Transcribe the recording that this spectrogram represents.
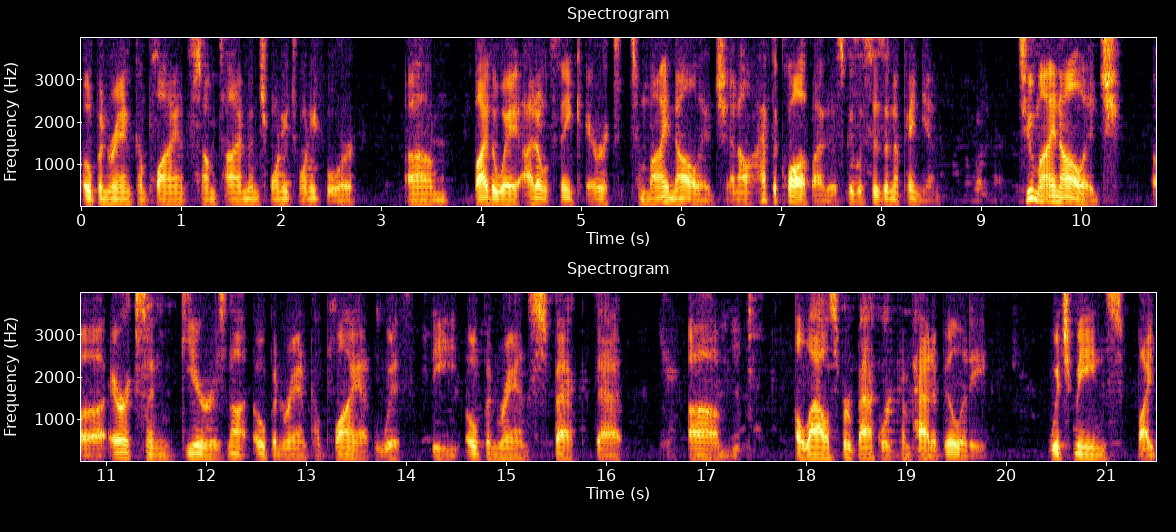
Open RAN compliant sometime in 2024. Um, by the way, I don't think Eric's, to my knowledge, and I'll have to qualify this because this is an opinion. To my knowledge, uh, Ericsson gear is not Open RAN compliant with the Open RAN spec that um, allows for backward compatibility, which means by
